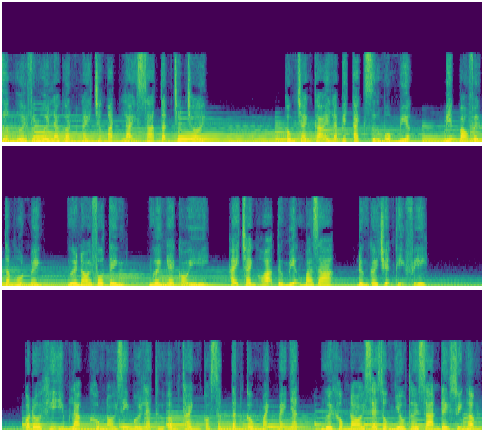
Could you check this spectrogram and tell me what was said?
giữa người với người là gần ngay trước mắt lại xa tận chân trời. Không tranh cãi là biết cách giữ mồm miệng, biết bảo vệ tâm hồn mình. Người nói vô tình, người nghe có ý, hãy tránh họa từ miệng mà ra, đừng gây chuyện thị phi. Có đôi khi im lặng không nói gì mới là thứ âm thanh có sức tấn công mạnh mẽ nhất. Người không nói sẽ dùng nhiều thời gian để suy ngẫm,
